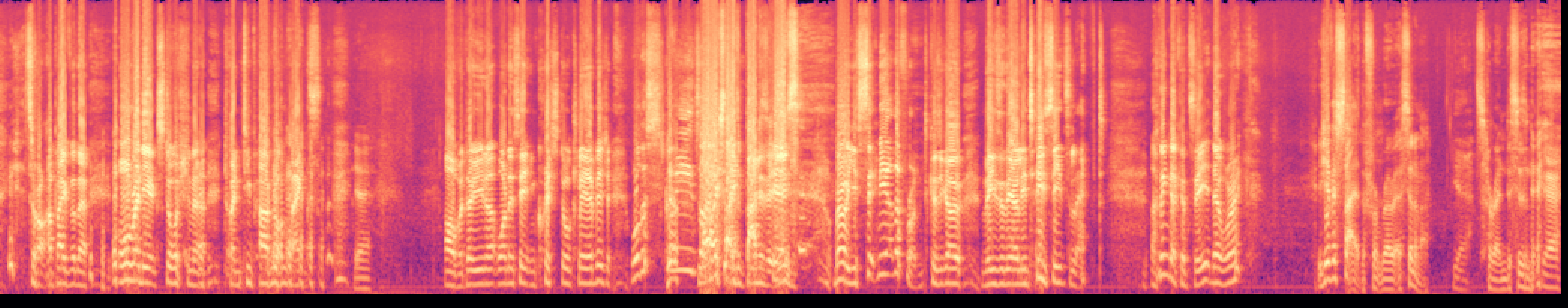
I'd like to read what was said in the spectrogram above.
It's alright. I pay for the already extortionate twenty pound one. Thanks. Yeah. Oh, but do you not want to see it in crystal clear vision? Well, the screens my are eyesight's as bad as it is. Bro, you sit me at the front because you go. These are the only two seats left. I think I can see it. Don't worry. Have you ever sat at the front row at a cinema? Yeah. It's horrendous, isn't it? Yeah,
